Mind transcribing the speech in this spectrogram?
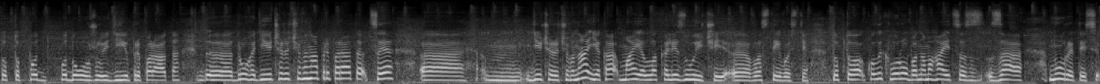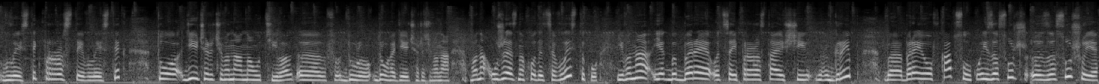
тобто под- подовжують дію препарата. Друга діюча речовина препарата це діюча речовина, яка має локалізуючі властивості. Тобто, коли хвороба намагається зануритись в листик, прорости в листик, то діюча речовина наутіла, друга діюча речовина, вона вже знаходиться в листику, і вона якби бере оцей проростаючий гриб, бере його в капсулку і засушує,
